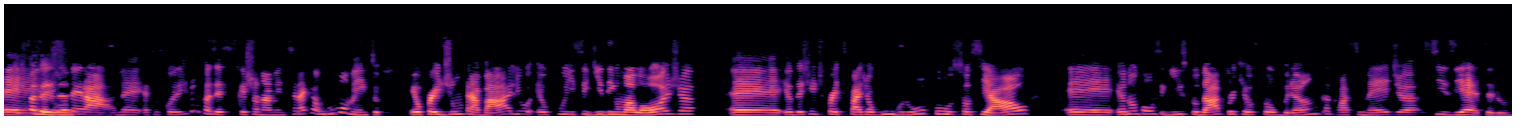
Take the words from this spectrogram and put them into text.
é, que fazer ponderar, né? né? essas coisas. A gente tem que fazer esses questionamentos. Será que em algum momento eu perdi um trabalho? Eu fui seguida em uma loja? É, eu deixei de participar de algum grupo social? É, eu não consegui estudar porque eu sou branca, classe média, cis e hétero?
